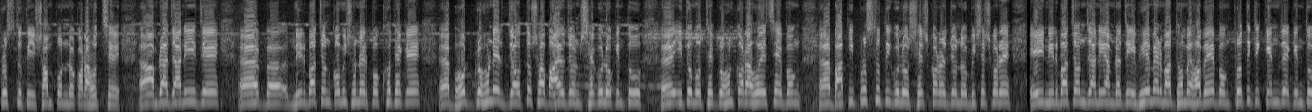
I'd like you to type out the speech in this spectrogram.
প্রস্তুতি সম্পন্ন করা হচ্ছে। আমরা জানি যে নির্বাচন কমিশনের পক্ষ থেকে ভোট গ্রহণের যত সব আয়োজন সেগুলো কিন্তু ইতোমধ্যে গ্রহণ করা হয়েছে এবং বাকি প্রস্তুতিগুলো শেষ করার জন্য বিশেষ করে এই নির্বাচন জানি আমরা যে ইভিএম এর মাধ্যমে হবে এবং প্রতিটি কেন্দ্রে কিন্তু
